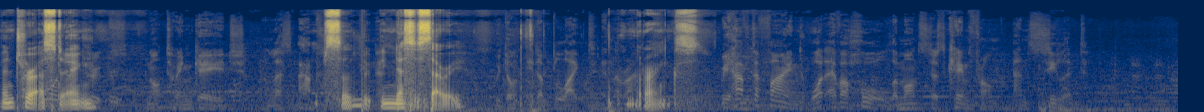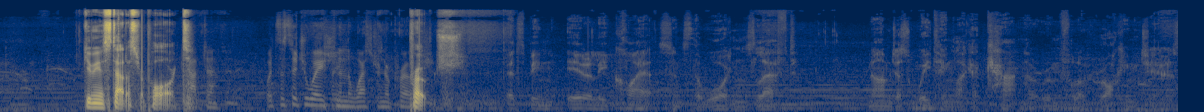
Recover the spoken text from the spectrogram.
Interesting. Troops not to engage unless Absolutely necessary. We don't need a blight in the ranks. ranks. We have to find whatever hole the monsters came from and seal it. Give me a status report. Captain, what's the situation in the western approach? Approach. It's been eerily quiet since the wardens left. Now I'm just waiting like a cat in a room full of rocking chairs.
